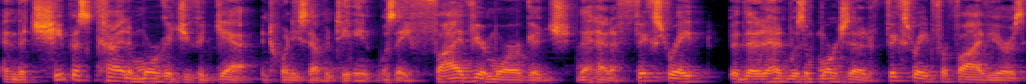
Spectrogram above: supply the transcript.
And the cheapest kind of mortgage you could get in 2017 was a five year mortgage that had a fixed rate, that had, was a mortgage that had a fixed rate for five years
